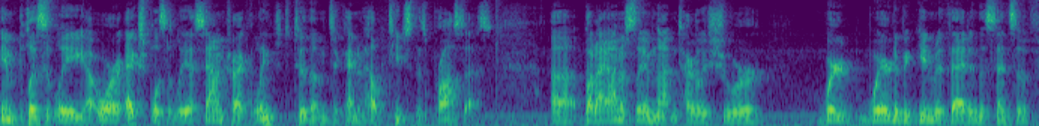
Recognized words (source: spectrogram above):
implicitly or explicitly a soundtrack linked to them to kind of help teach this process. Uh, but I honestly am not entirely sure where where to begin with that in the sense of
